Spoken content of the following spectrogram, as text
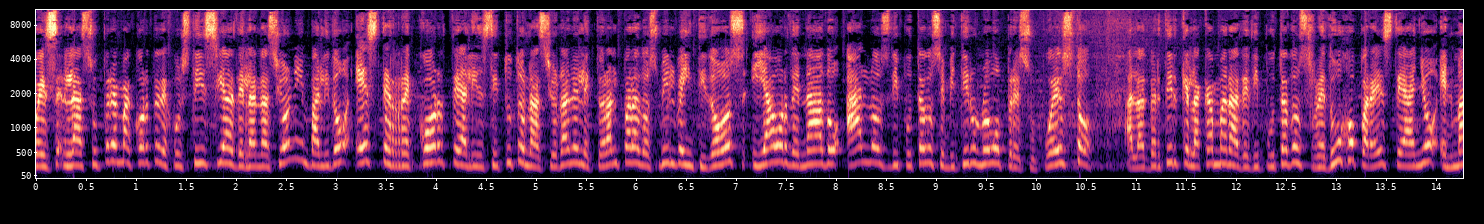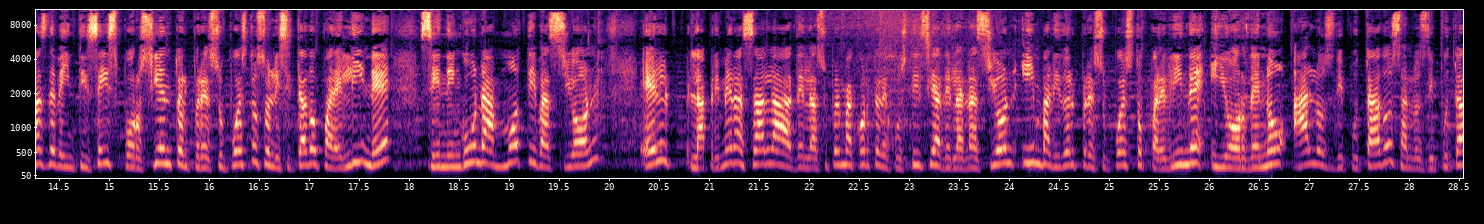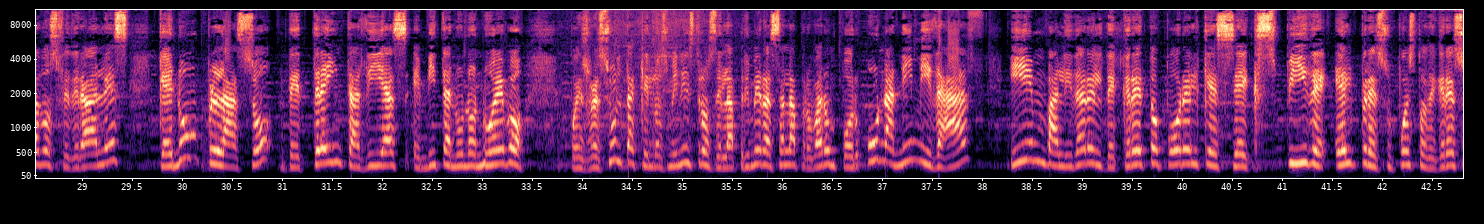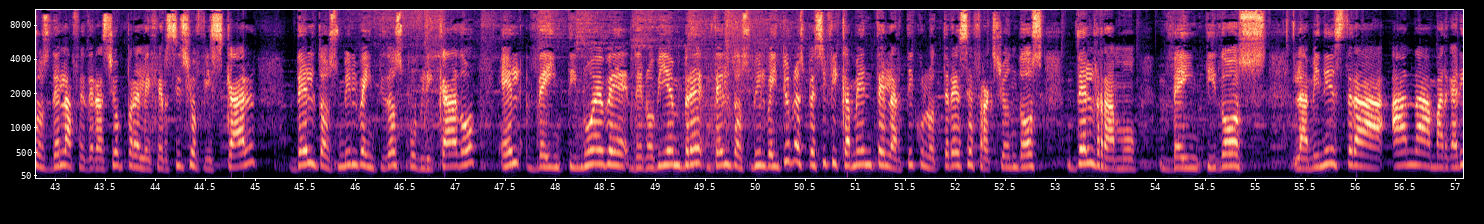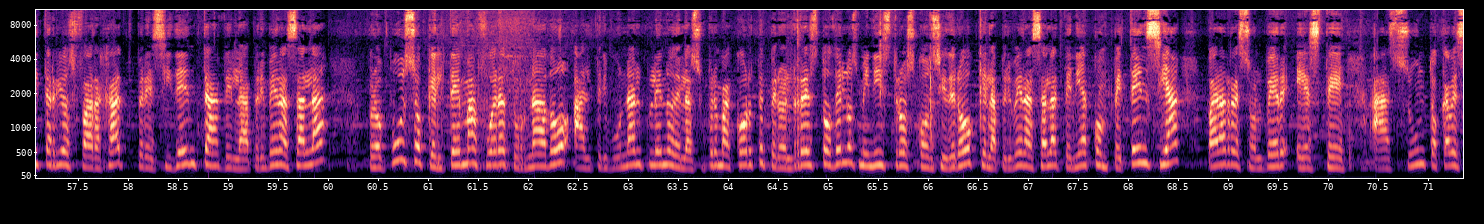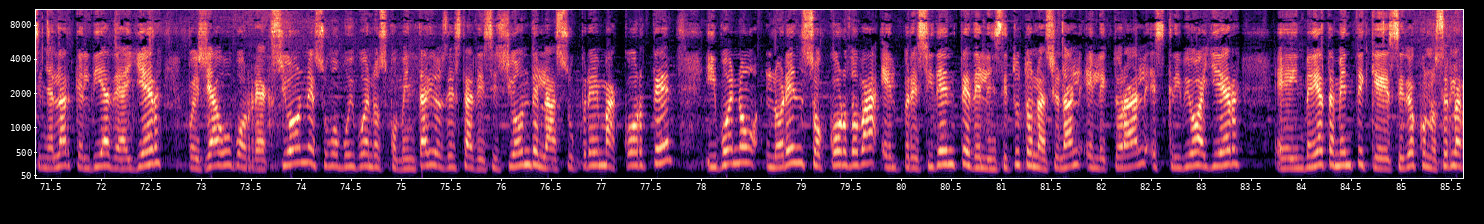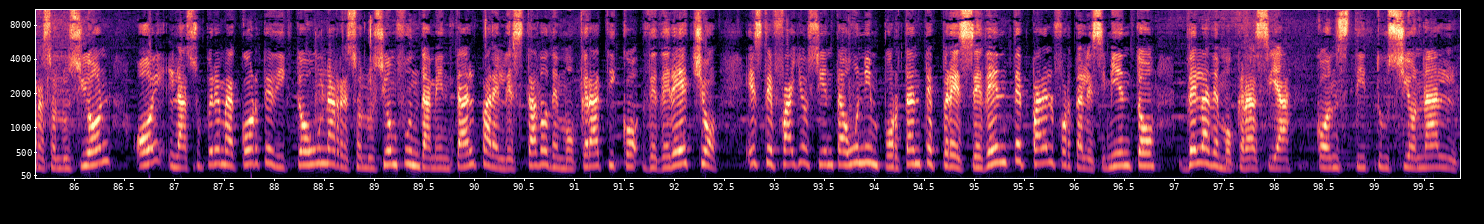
pues la Suprema Corte de Justicia de la Nación invalidó este recorte al Instituto Nacional Electoral para 2022 y ha ordenado a los diputados emitir un nuevo presupuesto al advertir que la Cámara de Diputados redujo para este año en más de 26% el presupuesto solicitado para el INE sin ninguna motivación. El, la primera sala de la Suprema Corte de Justicia de la Nación invalidó el presupuesto para el INE y ordenó a los diputados, a los diputados federales, que en un plazo de 30 días emitan uno nuevo. Pues resulta que los ministros de la primera sala aprobaron por unanimidad invalidar el decreto por el que se expide el presupuesto de egresos de la Federación para el ejercicio fiscal del 2022 publicado el 29 de noviembre del 2021, específicamente el artículo 13, fracción 2 del ramo 22. La ministra Ana Margarita Ríos Farjat, presidenta de la primera sala, propuso que el tema fuera turnado al Tribunal Pleno de la Suprema Corte, pero el resto de los ministros consideró que la primera sala tenía competencia para resolver este asunto. Cabe señalar que el día de ayer, pues ya hubo reacciones, hubo muy buenos comentarios de esta decisión de la Suprema Corte. Y bueno, Lorenzo Córdoba, el presidente del Instituto Nacional Electoral, escribió ayer eh, inmediatamente que se dio a conocer la resolución Hoy la Suprema Corte dictó una resolución fundamental para el Estado democrático de derecho. Este fallo sienta un importante precedente para el fortalecimiento de la democracia constitucional.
